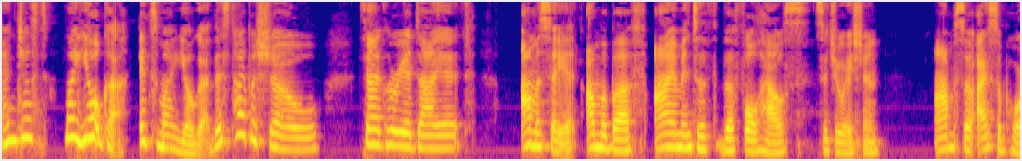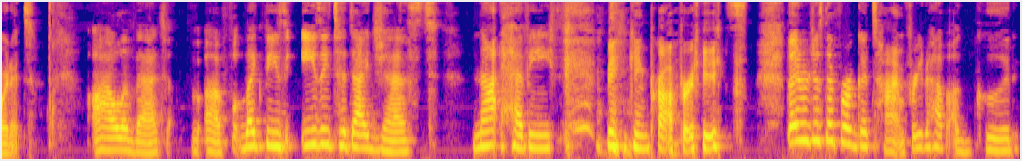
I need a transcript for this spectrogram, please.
and just my yoga. It's my yoga. This type of show, Santa Clarita Diet, I'ma say it. I'm a buff. I'm into the Full House situation. I'm so I support it. All of that, uh, like these easy to digest, not heavy thinking properties that are just there for a good time, for you to have a good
